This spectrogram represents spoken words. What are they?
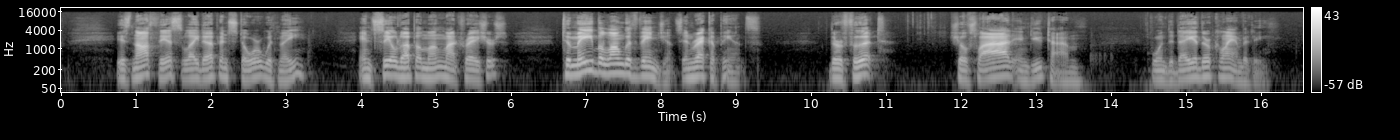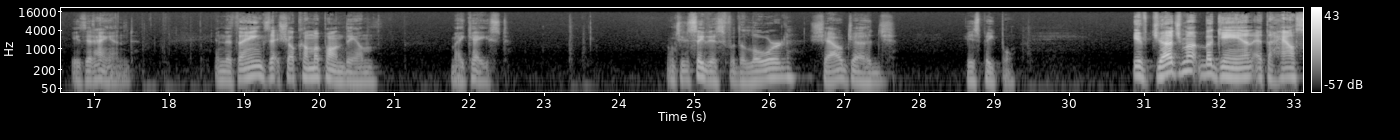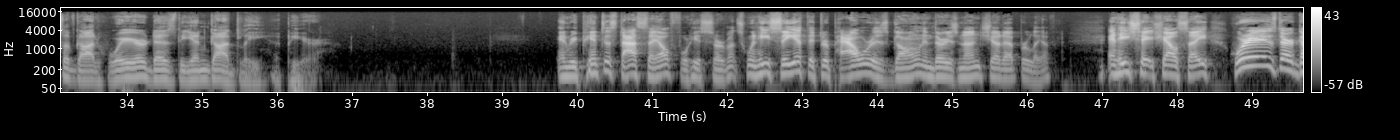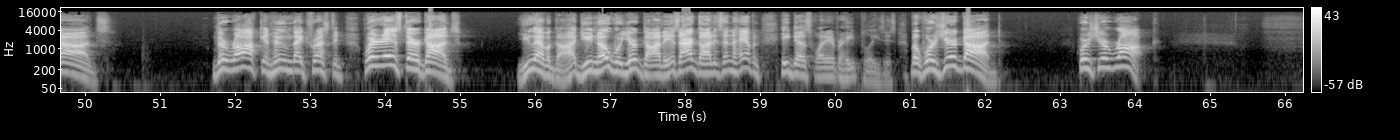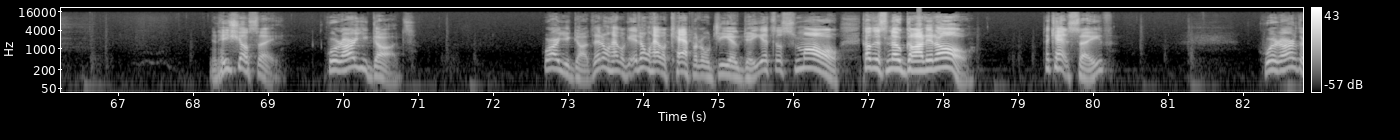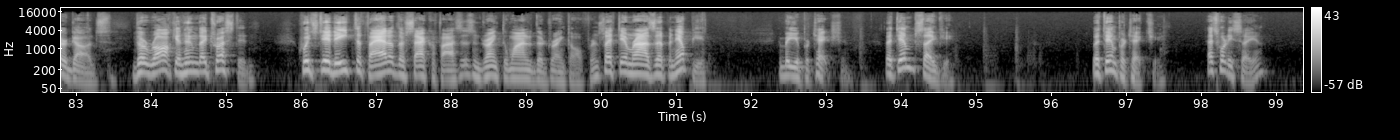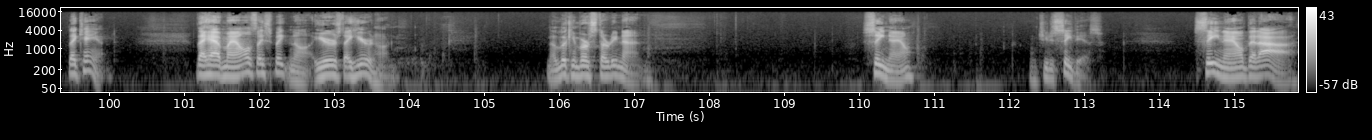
Is not this laid up in store with me? and sealed up among my treasures. To me belongeth vengeance and recompense. Their foot shall slide in due time, when the day of their calamity is at hand, and the things that shall come upon them make haste. Want you to see this for the Lord shall judge his people. If judgment began at the house of God, where does the ungodly appear? And repentest thyself for his servants when he seeth that their power is gone and there is none shut up or left? And he shall say, Where is their gods? The rock in whom they trusted, where is their gods? You have a God. You know where your God is. Our God is in heaven. He does whatever He pleases. But where's your God? Where's your rock? And He shall say, Where are you, gods? Where are you, gods? They don't have a, they don't have a capital G O D. It's a small, because there's no God at all. They can't save. Where are their gods? The rock in whom they trusted which did eat the fat of their sacrifices and drank the wine of their drink offerings. Let them rise up and help you and be your protection. Let them save you. Let them protect you. That's what he's saying. They can't. They have mouths, they speak not, ears, they hear not. Now look in verse 39. See now. Want you to see this. See now that I,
